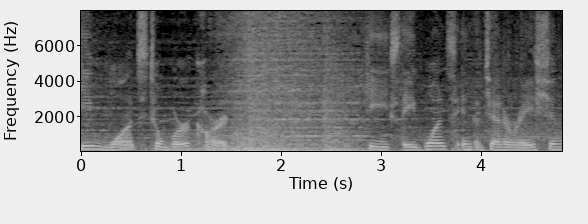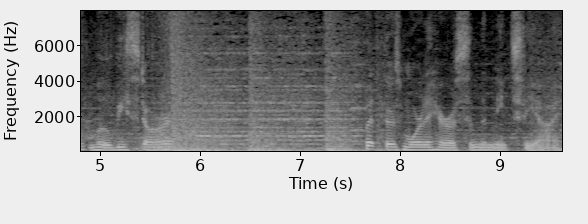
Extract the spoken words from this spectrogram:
He wants to work hard. He's a once in a generation movie star. But there's more to Harrison than meets the eye.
